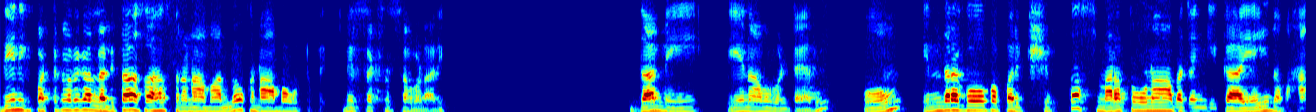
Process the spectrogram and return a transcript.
దీనికి పర్టికులర్గా లలితా సహస్రనామాల్లో ఒక నామం ఉంటుంది. మీరు సక్సెస్ అవ్వడానికి. దాన్ని ఏ నామం అంటే అది? ఓం ఇంద్రగోప పరిక్షిప్త స్మరతోనాభజంగికాయై నమ.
